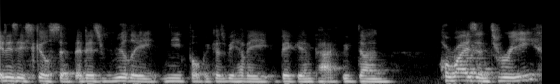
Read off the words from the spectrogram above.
it is a skill set that is really needful because we have a big impact. We've done Horizon 3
